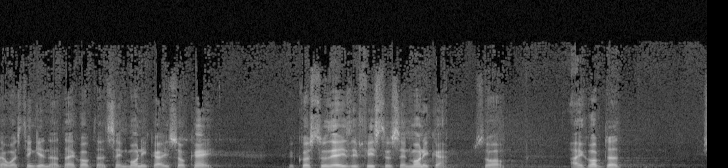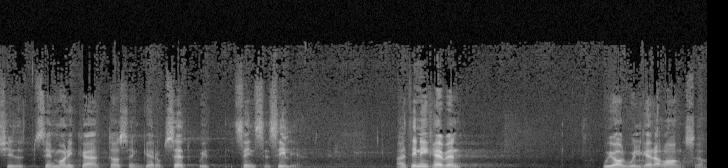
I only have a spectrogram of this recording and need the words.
I was thinking that I hope that Saint Monica is okay, because today is the feast of Saint Monica. So I hope that she, Saint Monica doesn't get upset with Saint Cecilia. I think in heaven we all will get along. So,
